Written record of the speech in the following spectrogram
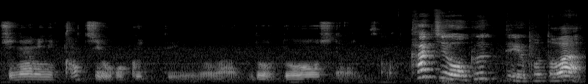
ちなみに価値を置くっていうのはどうどうしたらいいですか？価値を置くっていうことは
